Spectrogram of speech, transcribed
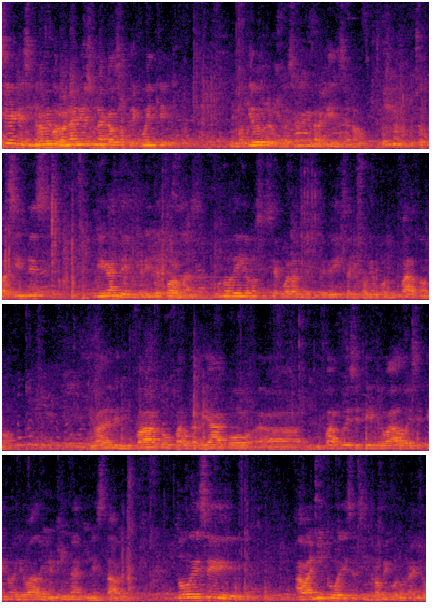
Decía que el síndrome coronario es una causa frecuente de motivo de preocupación en emergencia, ¿no? Muchos pacientes llegan de diferentes formas. Uno de ellos, no sé si se acuerdan del periodista que murió por infarto, ¿no? Que va desde el infarto, paro cardíaco, infarto ST elevado, ST no elevado y angina inestable. Todo ese abanico es el síndrome coronario.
